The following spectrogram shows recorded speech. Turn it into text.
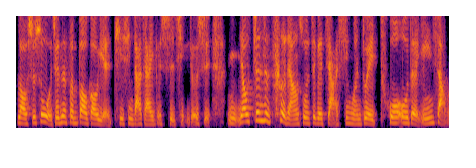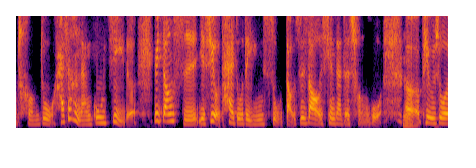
老实说，我觉得那份报告也提醒大家一个事情，就是你要真正测量说这个假新闻对脱欧的影响程度，还是很难估计的，因为当时也是有太多的因素导致到现在的成果。呃，譬如说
